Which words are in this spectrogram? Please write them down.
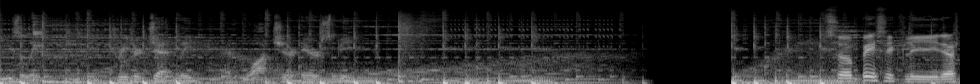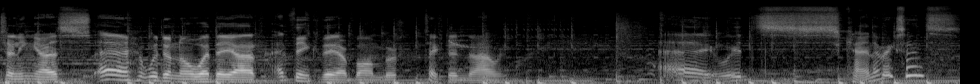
easily. Treat her gently watch your airspeed. So basically, they're telling us, eh, we don't know what they are. I think they are bombers. Take them down. Uh, which kind of makes sense.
